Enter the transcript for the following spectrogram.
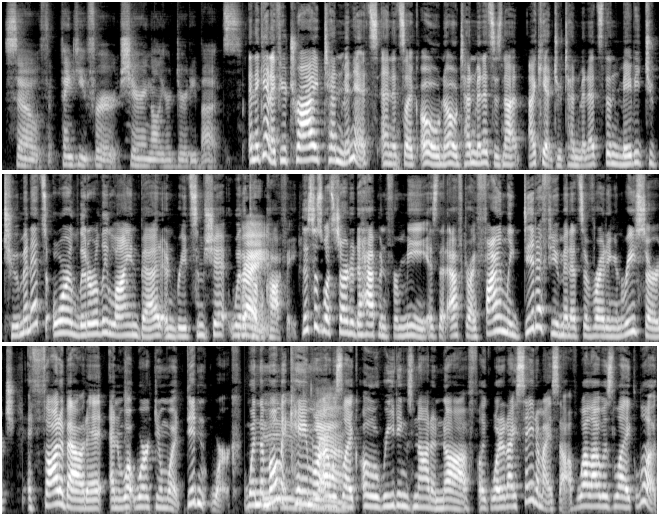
So th- thank you for sharing all your dirty butts. And again, if you try 10 minutes and it's like, "Oh no, 10 minutes is not I can't do 10 minutes," then maybe do 2 minutes or literally lie in bed and read some shit with right. a cup of coffee. This is what started to happen for me is that after I finally did a few minutes of writing and research, I thought about it and what worked and what didn't work. When the mm, moment came where yeah. I was like, "Oh, reading's not enough." Like what did I say to myself? Well, I was like, "Look,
